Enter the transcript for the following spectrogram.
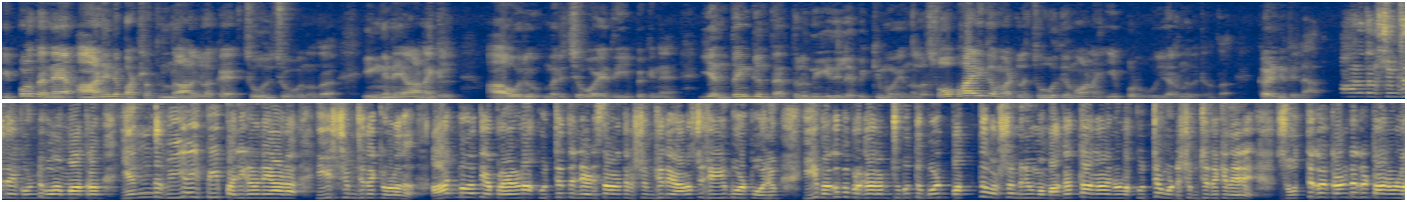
ഇപ്പോൾ തന്നെ ആണിന്റെ പക്ഷത്തു നിന്ന് ആളുകളൊക്കെ ചോദിച്ചു പോകുന്നത് ഇങ്ങനെയാണെങ്കിൽ ആ ഒരു മരിച്ചുപോയ ദീപകിന് എന്തെങ്കിലും തരത്തിലുള്ള നീതി ലഭിക്കുമോ എന്നുള്ള സ്വാഭാവികമായിട്ടുള്ള ചോദ്യമാണ് ഇപ്പോൾ ഉയർന്നു വരുന്നത്. കഴിഞ്ഞിട്ടില്ല. ശുംജിതയെ കൊണ്ടുപോകാൻ മാത്രം എന്ത് വി ഐ പി പരിഗണനയാണ് ഈ ഷിംജിതയ്ക്കുള്ളത് ആത്മഹത്യാ പ്രേരണ കുറ്റത്തിന്റെ അടിസ്ഥാനത്തിൽ ഷിംജിതയെ അറസ്റ്റ് ചെയ്യുമ്പോൾ പോലും ഈ വകുപ്പ് പ്രകാരം ചുമത്തുമ്പോൾ പത്ത് വർഷം മിനിമം അകത്താകാനുള്ള കുറ്റമുണ്ട് ശുംചിതയ്ക്ക് നേരെ. സ്വത്തുകൾ കണ്ടുകിട്ടാനുള്ള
